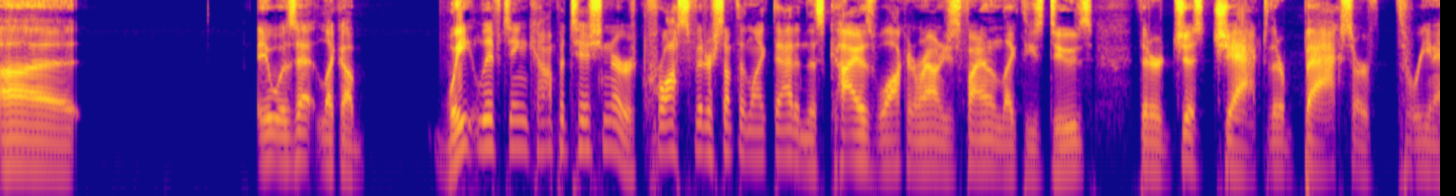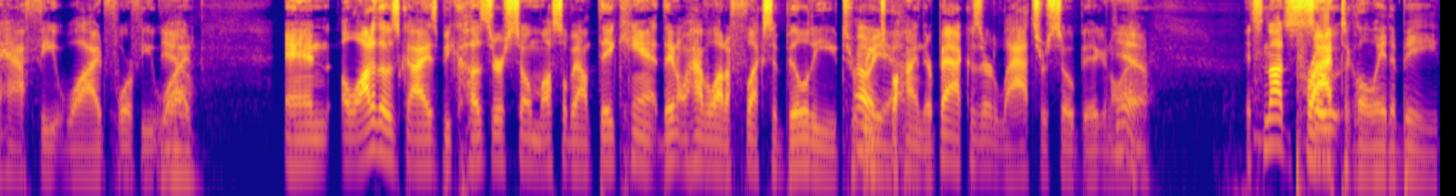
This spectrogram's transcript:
Uh, it was at like a weightlifting competition or CrossFit or something like that, and this guy is walking around. He's finding like these dudes that are just jacked. Their backs are three and a half feet wide, four feet Yeah. wide. And a lot of those guys, because they're so muscle bound, they can't. They don't have a lot of flexibility to Oh, reach yeah. behind their back because their lats are so big and all Yeah, that. it's not So- practical way to be.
